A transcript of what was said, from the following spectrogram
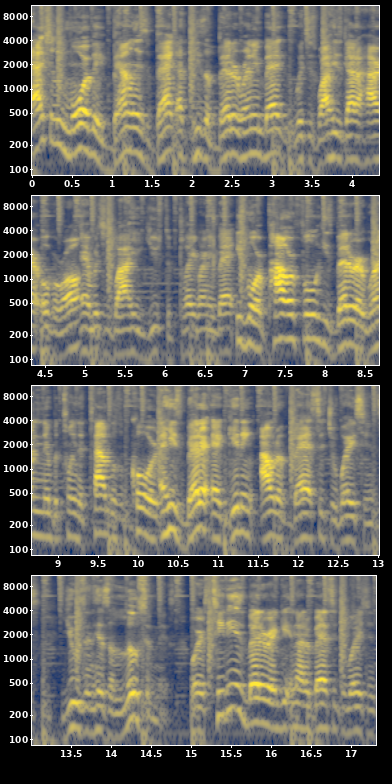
actually more of a balanced back. He's a better running back, which is why he's got a higher overall and which is why he used to play running back. He's more powerful. He's better at running in between the tackles, of course, and he's better at getting out of bad situations using his elusiveness. whereas TD is better at getting out of bad situations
